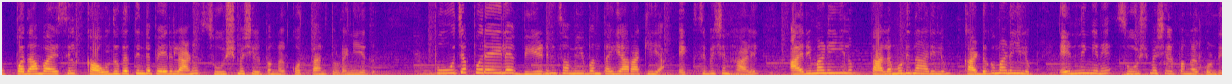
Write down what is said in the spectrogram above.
മുപ്പതാം വയസ്സിൽ കൗതുകത്തിന്റെ പേരിലാണ് സൂക്ഷ്മ സൂക്ഷ്മശില്പങ്ങൾ കൊത്താൻ തുടങ്ങിയത്. പൂജപ്പുരയിലെ വീടിന് സമീപം തയ്യാറാക്കിയ എക്സിബിഷൻ ഹാളിൽ അരിമണിയിലും തലമുടി തലമുടിനാരിലും കടുകുമണിയിലും എന്നിങ്ങനെ സൂക്ഷ്മ സൂക്ഷ്മശില്പങ്ങൾ കൊണ്ട്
